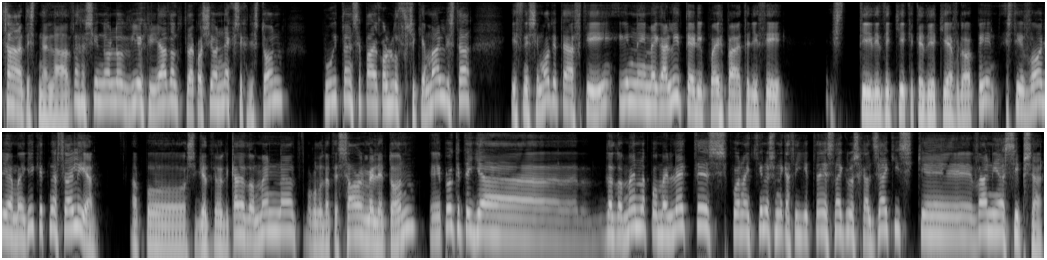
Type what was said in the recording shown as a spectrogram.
θάνατοι στην Ελλάδα, σε σύνολο 2.406 χρηστών που ήταν σε παρακολούθηση και μάλιστα η θνησιμότητα αυτή είναι η μεγαλύτερη που έχει παρατηρηθεί στη Δυτική και Κεντρική Ευρώπη, στη Βόρεια Αμερική και την Αυστραλία. από συγκεντρωτικά δεδομένα 84 μελετών. Ε, πρόκειται για δεδομένα από μελέτες που ανακοίνωσαν οι καθηγητές Άγγελος Χατζάκης και Βάνια Σίψα.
